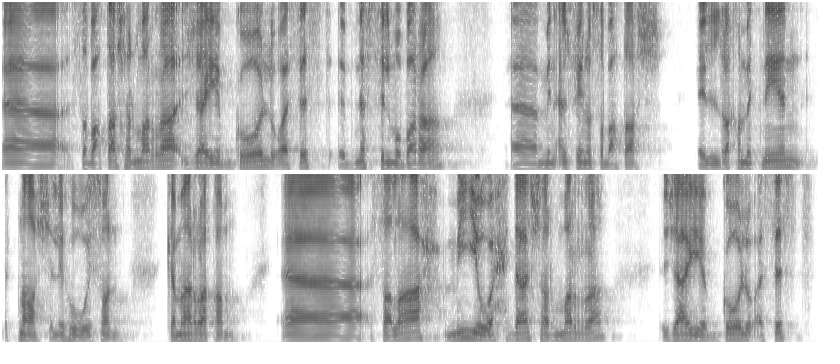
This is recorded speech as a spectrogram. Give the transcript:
آه 17 مرة جايب goal و assist بنفس المباراة آه من 2017 الرقم اثنين 12 اللي هو سون. كمان رقم. آه صلاح 111 مرة جايب goal و assist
